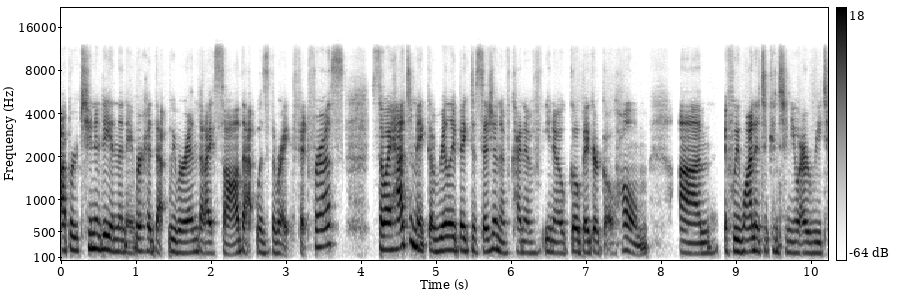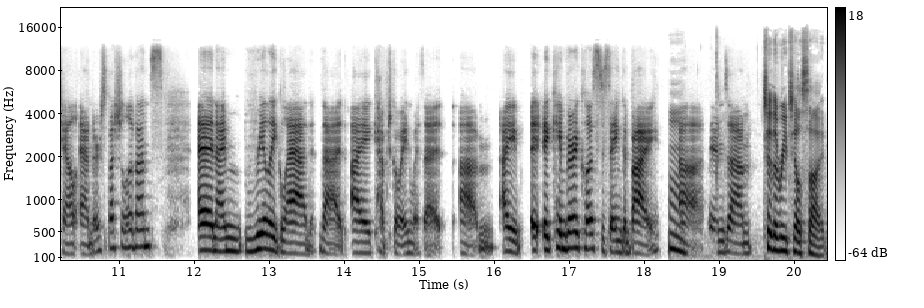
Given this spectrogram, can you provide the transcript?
opportunity in the neighborhood that we were in that I saw that was the right fit for us. So I had to make a really big decision of kind of, you know, go big or go home um, if we wanted to continue our retail and our special events. And I'm really glad that I kept going with it. Um, I it, came very close to saying goodbye, hmm. uh, and um, to the retail side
